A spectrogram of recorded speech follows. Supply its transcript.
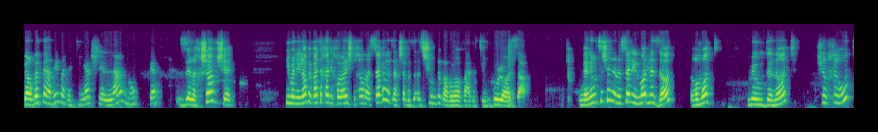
והרבה פעמים הנטייה שלנו, כן, זה לחשוב שאם אני לא בבת אחת יכולה להשתחרר מהסבל הזה עכשיו, אז, אז שום דבר לא עבד, התרגול לא עזר. ואני רוצה שננסה ללמוד לזהות רמות מעודנות של חירות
